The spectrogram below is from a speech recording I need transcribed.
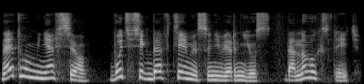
На этом у меня все. Будь всегда в теме с Univer News. До новых встреч!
